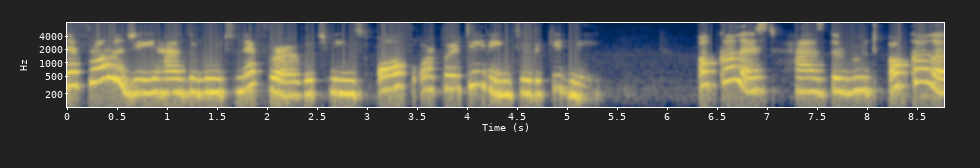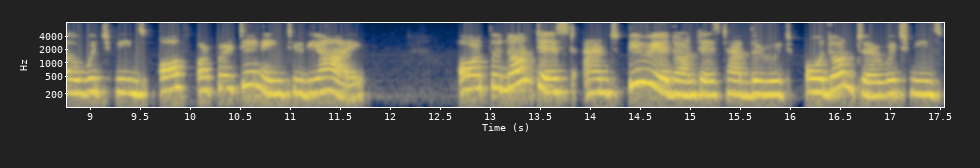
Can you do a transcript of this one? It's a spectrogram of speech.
Nephrology has the root nephro which means of or pertaining to the kidney. Oculist has the root oculo which means of or pertaining to the eye. Orthodontist and periodontist have the root odonto which means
